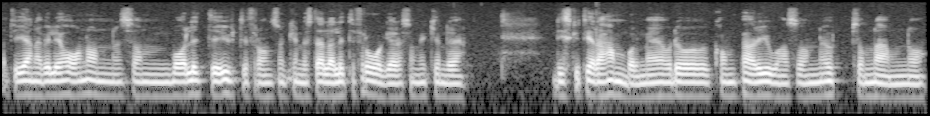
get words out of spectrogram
att vi gärna ville ha någon som var lite utifrån som kunde ställa lite frågor som vi kunde diskutera handboll med och då kom Per Johansson upp som namn och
